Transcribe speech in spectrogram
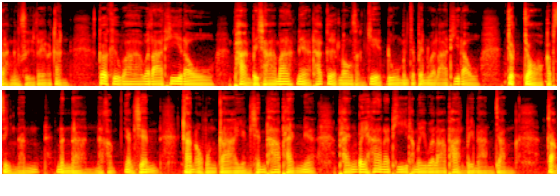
จากหนังสือเลยล้วกัน ก็คือว่าเวลาที่เราผ่านไปช้ามากเนี่ย ถ้าเกิดลองสังเกตดูมันจะเป็นเวลาที่เราจดจ่อกับสิ่งนั้นนานๆนะครับ อย่างเช่น การออกกำลังกายอย่างเช่นท่าแพลงเนี่ยแพลงไป 5 นาทีทำไมเวลาผ่านไปนานจังกับ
